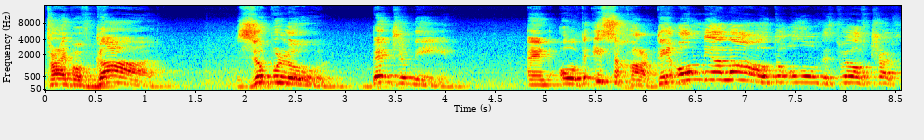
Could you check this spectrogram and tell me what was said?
Tribe of Gad, Zebulun, Benjamin, and all the Issachar, they only allowed all the 12 tribes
